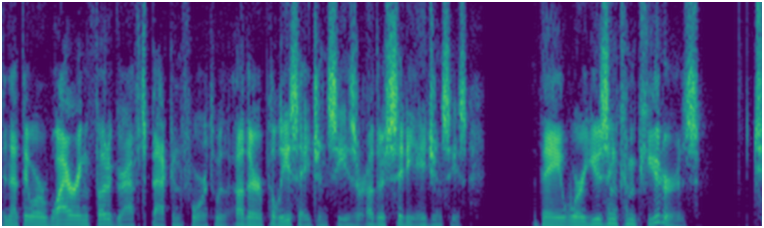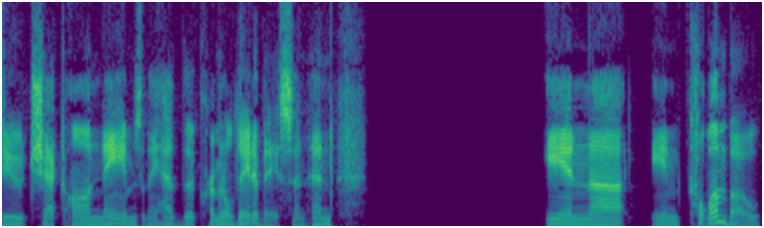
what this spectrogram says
and that they were wiring photographs back and forth with other police agencies or other city agencies. They were using computers to check on names and they had the criminal database and and in uh, in Colombo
